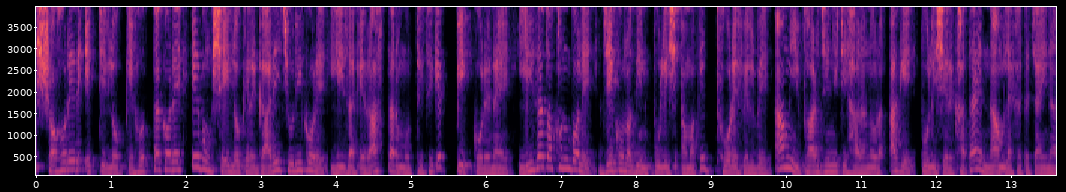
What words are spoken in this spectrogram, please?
শহরের একটি লোককে হত্যা করে এবং সেই লোকের গাড়ি চুরি করে লিজাকে রাস্তার মধ্যে থেকে পিক করে নেয়। লিজা তখন বলে, যে কোনো দিন পুলিশ আমাকে ধরে ফেলবে। আমি ভার্জিনিটি হারানোর আগে পুলিশের খাতায় নাম লেখাতে চাই না।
